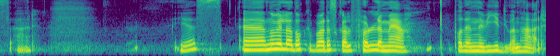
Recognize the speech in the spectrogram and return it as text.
Se her. Yes. nå vil jeg dere bare skal følge med på denne videoen her.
